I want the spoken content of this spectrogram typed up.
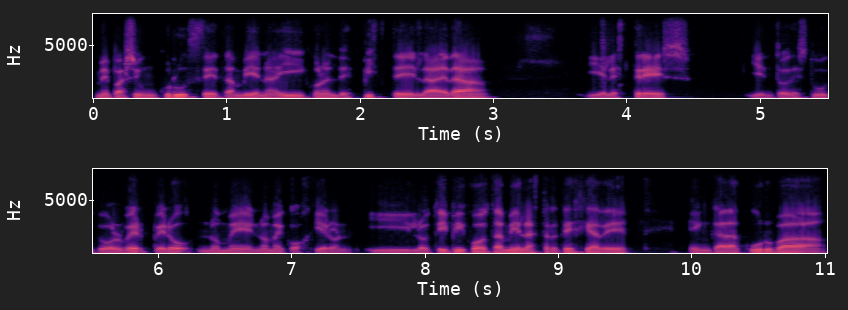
me pasé un cruce también ahí con el despiste, la edad y el estrés y entonces tuve que volver, pero no me, no me cogieron. Y lo típico también la estrategia de en cada curva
